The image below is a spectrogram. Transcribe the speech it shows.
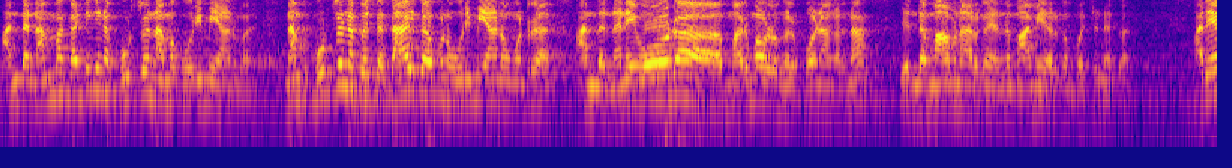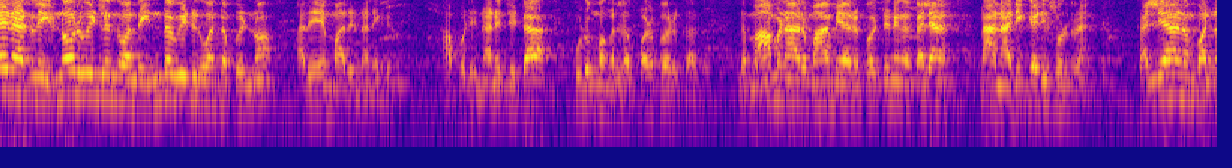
அந்த நம்ம கட்டிக்கின புருஷன் நமக்கு உரிமையானவன். நம்ம புருஷனை பெற்ற தாய் தகப்பன உரிமையானவங்கன்ற அந்த நினைவோட மருமகளுங்களை போனாங்கன்னா எந்த மாமனாருக்கும் எந்த மாமியாருக்கும் பிரச்சனை இருக்காது. அதே நேரத்தில் இன்னொரு வீட்டிலேருந்து வந்த இந்த வீட்டுக்கு வந்த பெண்ணும் அதே மாதிரி நினைக்கணும். அப்படி நினச்சிட்டா குடும்பங்களில் குழப்பம் இருக்காது. இந்த மாமனார் மாமியார் பிரச்சனைங்க கல்யாணம் நான் அடிக்கடி சொல்கிறேன் கல்யாணம் பண்ண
